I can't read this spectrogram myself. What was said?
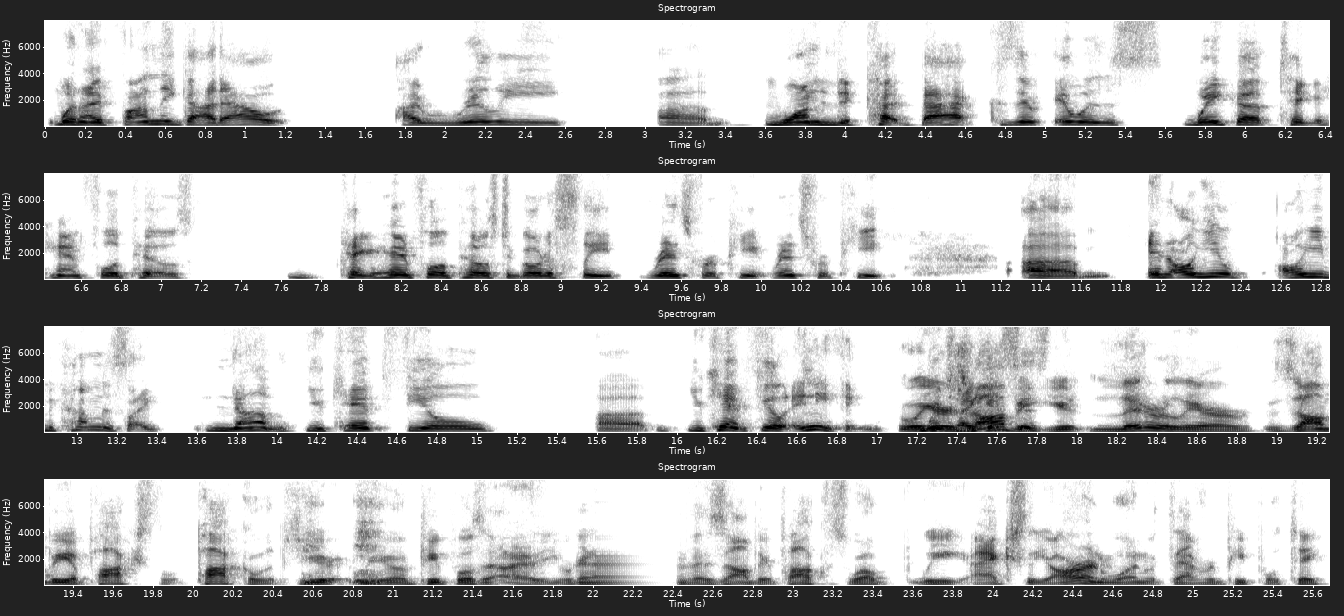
when I finally got out, I really uh, wanted to cut back because it, it was wake up, take a handful of pills, take a handful of pills to go to sleep, rinse, repeat, rinse, repeat. Um, and all you all you become is like numb. You can't feel uh, you can't feel anything. Well, you're a which I guess zombie. is- You literally are zombie apocalypse. You're, you know, people say oh, you're gonna have a zombie apocalypse. Well, we actually are in one with having people take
